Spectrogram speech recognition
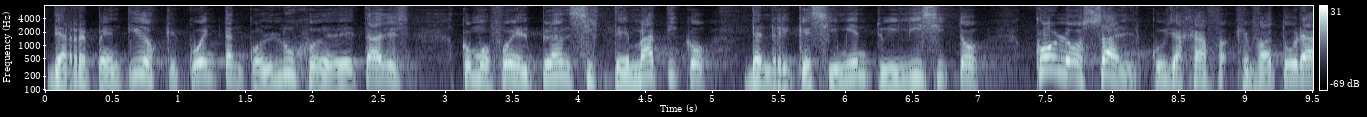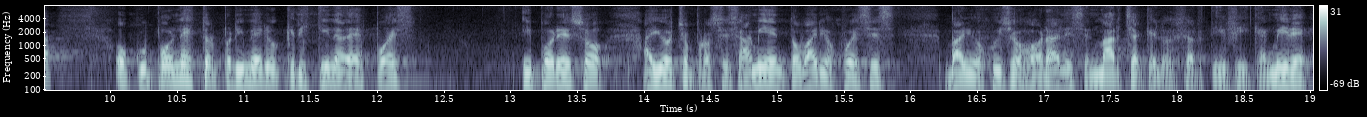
de arrepentidos que cuentan con lujo de detalles cómo fue el plan sistemático de enriquecimiento ilícito colosal cuya jefatura ocupó Néstor primero y Cristina después. Y por eso hay ocho procesamientos, varios jueces, varios juicios orales en marcha que lo certifican. Mire,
